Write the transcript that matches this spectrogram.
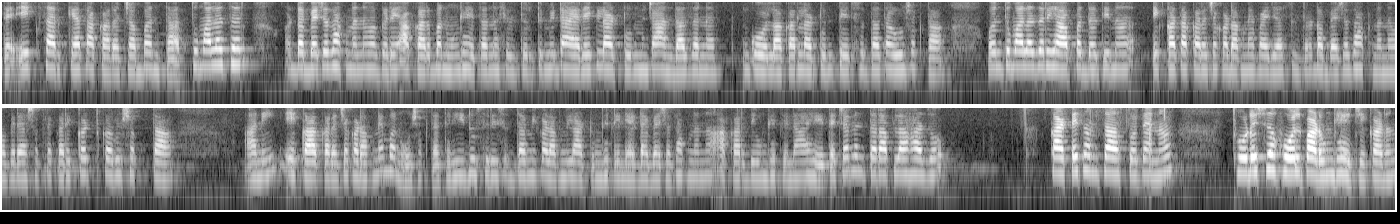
त्या एकसारख्याच आकाराच्या बनतात. तुम्हाला जर डब्याच्या झाकणानं वगैरे आकार बनवून घ्यायचा नसेल तर तुम्ही डायरेक्ट लाटून म्हणजे अंदाजानं गोलाकार लाटून ते सुद्धा तळू शकता. पण तुम्हाला जर ह्या पद्धतीनं एकाच आकाराच्या कडाकण्या पाहिजे असेल तर डब्याच्या झाकणानं वगैरे अशा प्रकारे कट करू शकता आणि एका आकाराच्या कडाकण्या बनवू शकता. तर ही दुसरीसुद्धा मी कडाकणी लाटून घेतलेली आहे. डब्याच्या झाकणानं आकार देऊन घेतलेला आहे. त्याच्यानंतर आपला हा जो काटे चमचा असतो त्यानं थोडेसे होल पाडून घ्यायचे कारण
